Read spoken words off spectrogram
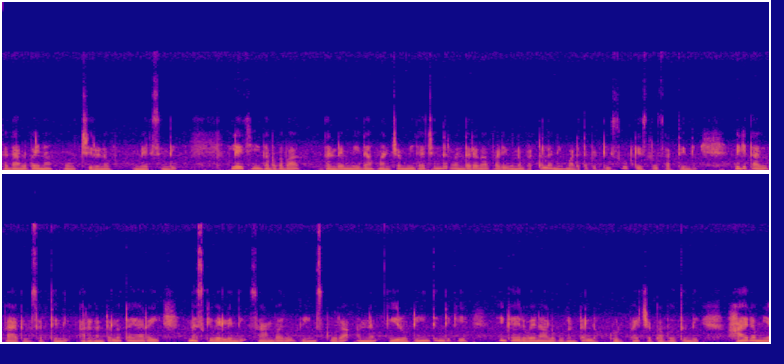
పెదాలపైన ఓ చిరునవ్వు మెరిసింది. లేచి గబగబా దండెం మీద మంచం మీద చిందరవందరగా పడి ఉన్న బట్టలని మడతపెట్టి సూట్ కేసులో సర్దింది. మిగతావి బ్యాగులో సర్దింది. అరగంటలో తయారై మెస్కి వెళ్ళింది. సాంబారు బీన్స్ కూర అన్నం ఈ రొటీన్ తిండికి ఇంకా ఇరవై నాలుగు గంటల్లో గుడ్ బై చెప్పబోతుంది. హాయ్ రమ్య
